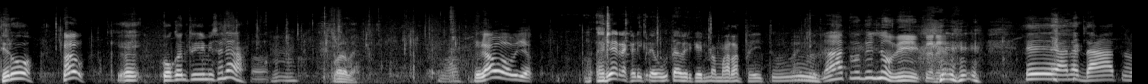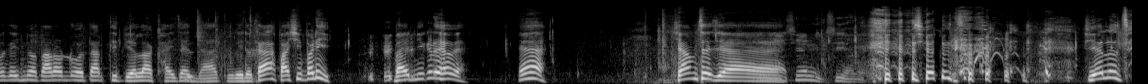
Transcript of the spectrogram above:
ધીરુ હવ. એ ઓગણત્રીસમી છે ને? બરાબર લાવો હવે અરે રખડી કરે ઉતાવળ કરીને મારા ભાઈ તું. દાંત વગરનો વે કરે. એ આના દાંત વગેરેનો તારો ડો તારથી પેલા ખાઈ જાય દાંત વગેરે કા પાછી પડી? બહાર નીકળે હવે. હે? કેમ છે જાય? સેલું છે હવે. છેલ્લું છે.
